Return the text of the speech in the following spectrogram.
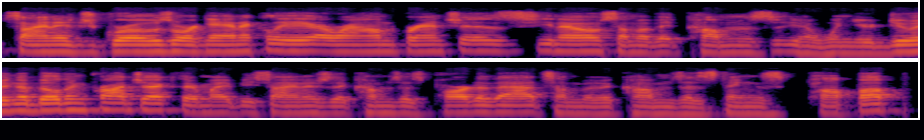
signage grows organically around branches you know some of it comes you know when you're doing a building project there might be signage that comes as part of that some of it comes as things pop up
